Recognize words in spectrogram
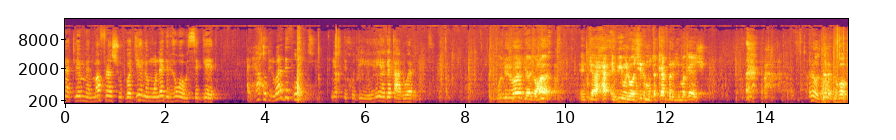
هنا تلم المفرش وتوديه له منادر هو والسجاد. أنا هاخد الورد في أوضتي. يا أختي خديه هي جت على الورد. خد الورد يا دعاء. أنت احق بيه من الوزير المتكبر اللي ما جاش. أنا قلت لك يا بابا.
